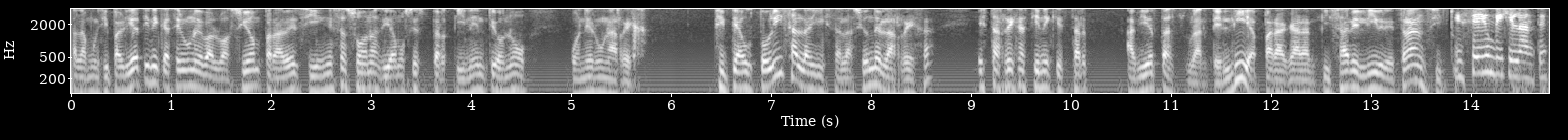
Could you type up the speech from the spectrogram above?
la municipalidad tiene que hacer una evaluación para ver si en esas zonas, digamos, es pertinente o no poner una reja. Si te autoriza la instalación de la reja, estas rejas tienen que estar abiertas durante el día para garantizar el libre tránsito. ¿Y si hay un vigilante?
